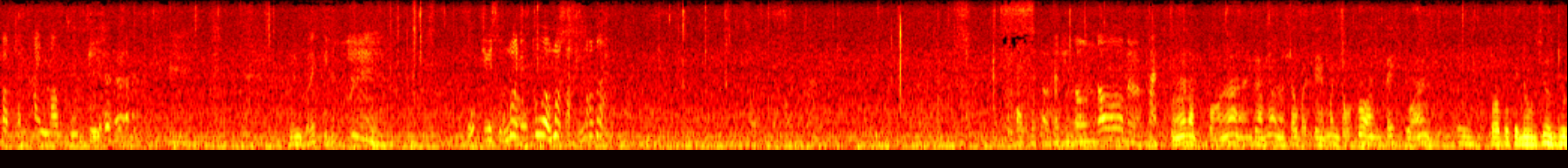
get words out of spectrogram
Có chẳng thành đâu. mình có lấy kín Ủa, chỉ xuống nó nhiều thua nó tập nó ra. Tại. Bỏ làm nó sau bà trẻ mình đổ con cái quá. Bỏ bộ cái nồi xuống tu.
